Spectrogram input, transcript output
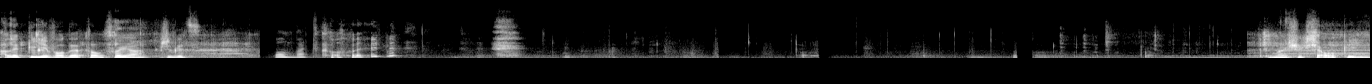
Ale pije wodę tą, co ja. Żywiec. O matko. No i się chciało pili.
